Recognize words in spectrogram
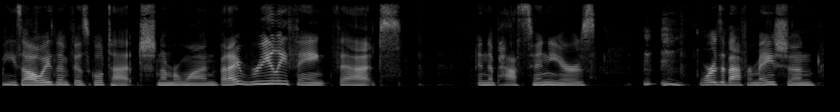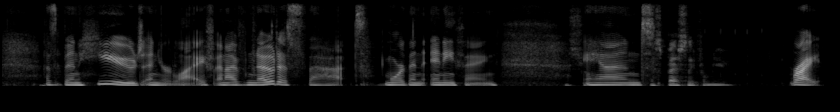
he's always been physical touch, number one. But I really think that in the past ten years, words of affirmation has been huge in your life, and I've noticed that more than anything. And Especially from you. Right.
